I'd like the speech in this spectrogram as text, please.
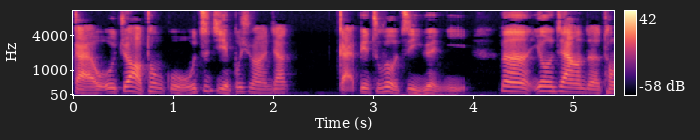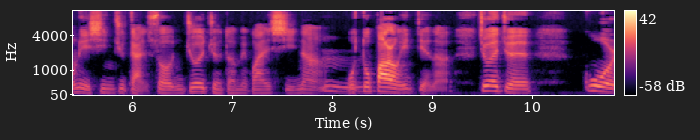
改，我觉得好痛苦。我自己也不喜欢人家改变，除非我自己愿意。那用这样的同理心去感受，你就会觉得没关系。那我多包容一点啊，就会觉得过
